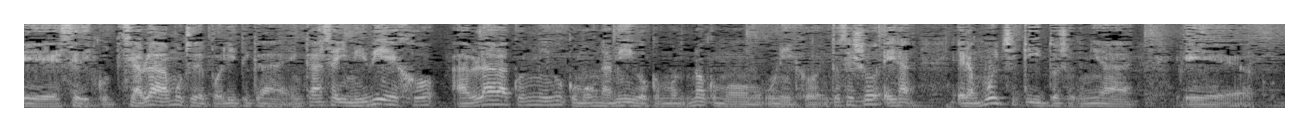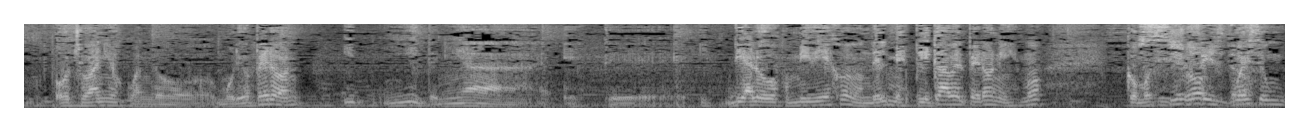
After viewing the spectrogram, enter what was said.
Eh, se, se hablaba mucho de política en casa y mi viejo hablaba conmigo como un amigo, como no como un hijo. Entonces yo era, era muy chiquito, yo tenía eh, ocho años cuando murió Perón y, y tenía este, y diálogos con mi viejo donde él me explicaba el peronismo como si yo filtro. fuese un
